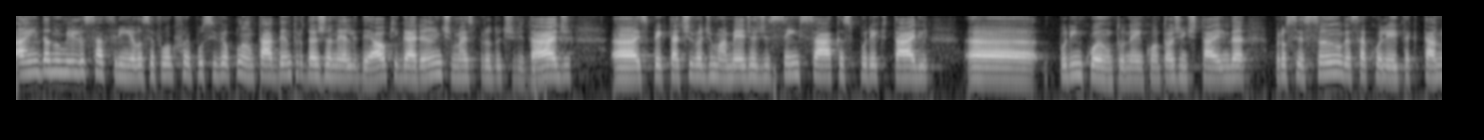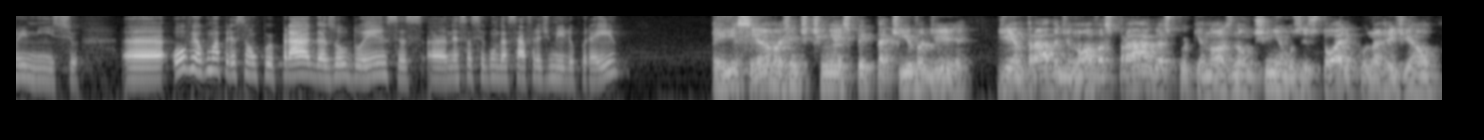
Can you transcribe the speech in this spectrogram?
ainda no milho safrinha, você falou que foi possível plantar dentro da janela ideal, que garante mais produtividade, a uh, expectativa de uma média de 100 sacas por hectare uh, por enquanto, né? Enquanto a gente está ainda processando essa colheita que está no início. Uh, houve alguma pressão por pragas ou doenças uh, nessa segunda safra de milho por aí? É, esse ano a gente tinha a expectativa de, de entrada de novas pragas, porque nós não tínhamos histórico na região,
